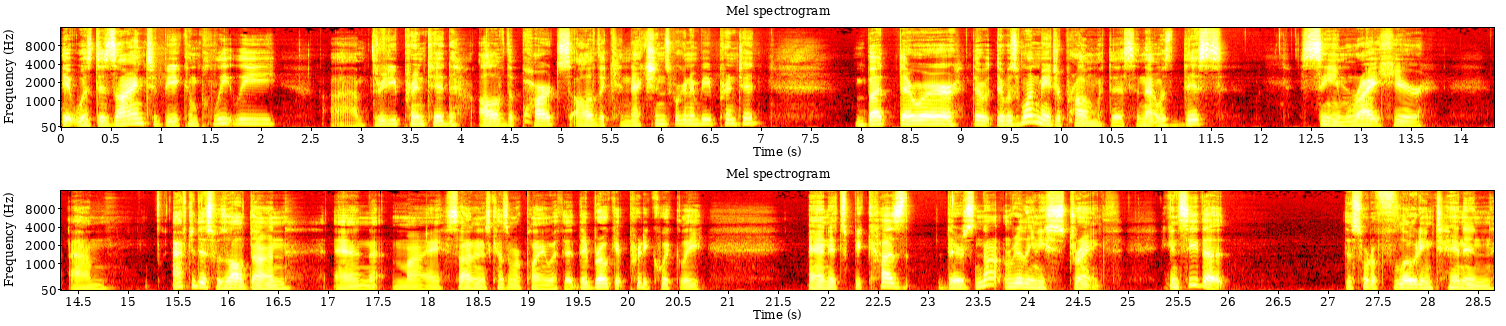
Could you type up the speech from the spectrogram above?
It was designed to be completely um, 3D printed. All of the parts, all of the connections were going to be printed. But there were there, there was one major problem with this, and that was this seam right here. Um, after this was all done, and my son and his cousin were playing with it, they broke it pretty quickly. And it's because there's not really any strength. You can see the the sort of floating tenon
